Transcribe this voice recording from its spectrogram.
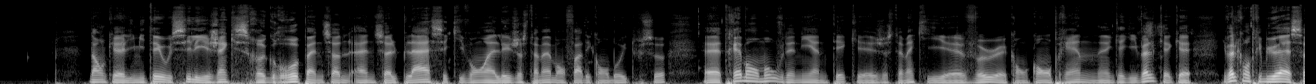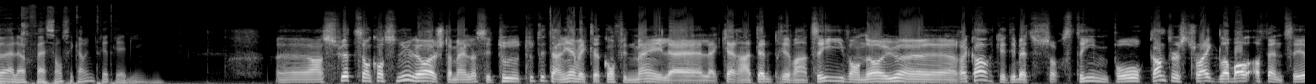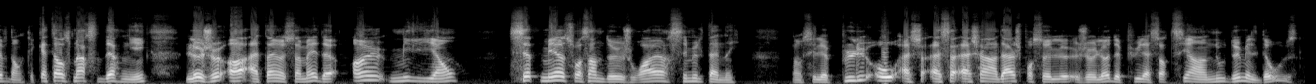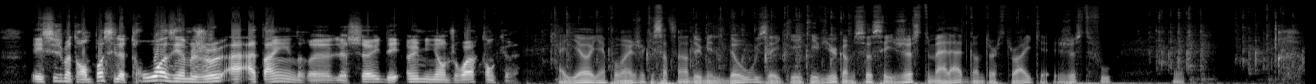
Donc, euh, limiter aussi les gens qui se regroupent à une, seule, place et qui vont aller justement bon, faire des combats et tout ça. Euh, très bon move de Niantic, euh, justement, qui euh, veut qu'on comprenne, qu'ils veulent, que, ils veulent contribuer à ça à leur façon. C'est quand même très très bien. Euh, ensuite, si on continue, là, justement, là, c'est tout, tout est en lien avec le confinement et la, la quarantaine préventive. On a eu un record qui a été battu sur Steam pour Counter-Strike Global Offensive. Donc, le 14 mars dernier, le jeu a atteint un sommet de 1 million 7062 joueurs simultanés. Donc, c'est le plus haut ach- ach- achalandage pour ce jeu-là depuis la sortie en août 2012. Et si je me trompe pas, c'est le troisième jeu à atteindre euh, le seuil des 1 million de joueurs concurrents. Aïe aïe, hein, pour un jeu qui est sorti en 2012 et qui, est- qui est vieux comme ça, c'est juste malade, Counter-Strike. Juste fou.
